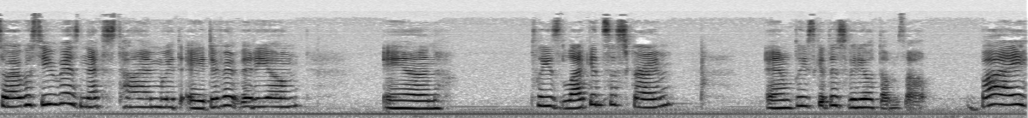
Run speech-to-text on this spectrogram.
so I will see you guys next time with a different video. And please like and subscribe. And please give this video a thumbs up. Bye.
